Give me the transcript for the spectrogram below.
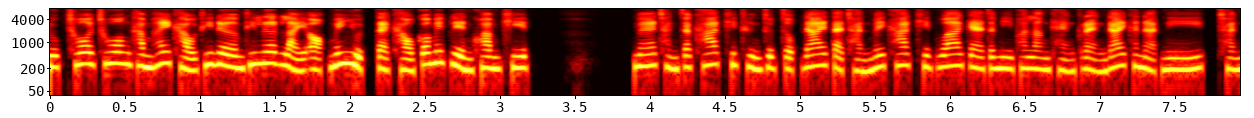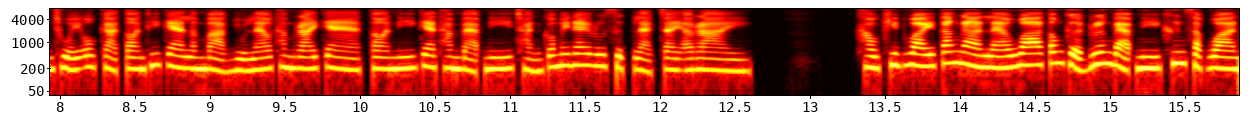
ลุกโชนช่วงทำให้เขาที่เดิมที่เลือดไหลออกไม่หยุดแต่เขาก็ไม่เปลี่ยนความคิด แม้ฉันจะคาดคิดถึงจุดจบได้แต่ฉันไม่คาดคิดว่าแกจะมีพลังแข็งแกร่งได้ขนาดนี้ ฉันฉวยโอกาสตอนที่แกลำบากอยู่แล้วทำร้ายแก ตอนนี้แกทำแบบนี้ฉันก็ไม่ได้รู้สึกแปลกใจอะไร เขาคิดไว้ตั้งนานแล้วว่าต้องเกิดเรื่องแบบนี้ขึ้นสักวัน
